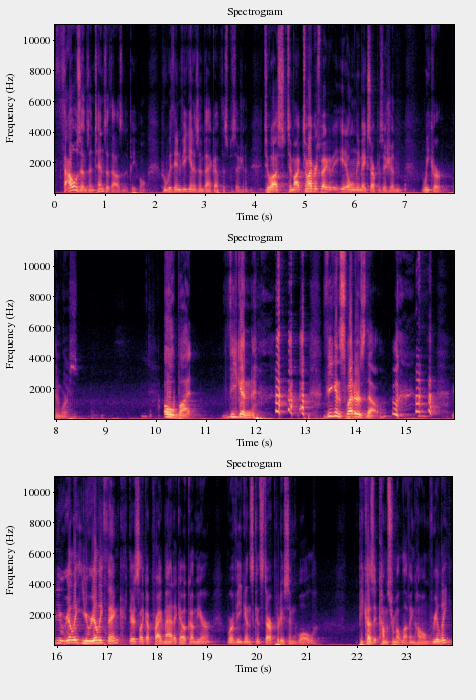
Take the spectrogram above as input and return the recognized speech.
thousands and tens of thousands of people who within veganism back up this position. To us, to my to my perspective, it only makes our position weaker and worse. Yeah. Oh, but vegan vegan sweaters though. you really you really think there's like a pragmatic outcome here where vegans can start producing wool? because it comes from a loving home. Really?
